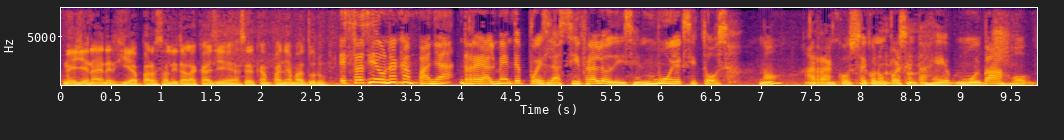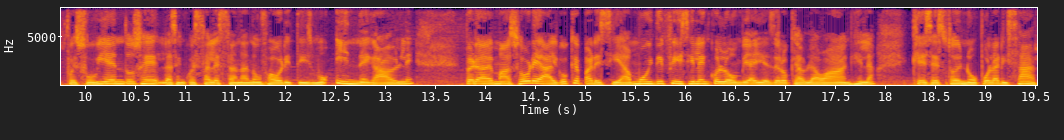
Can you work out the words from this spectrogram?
me llena de energía para salir a la calle a hacer campaña más duro. Esta ha sido una campaña realmente, pues las cifras lo dicen, muy exitosa, ¿no? Arrancó usted con un porcentaje muy bajo, fue subiéndose, las encuestas le están dando un favoritismo innegable, pero además sobre algo que parecía muy difícil en Colombia y es de lo que hablaba Ángela, que es esto de no polarizar,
